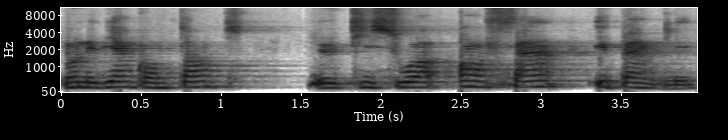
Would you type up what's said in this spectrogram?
et on est bien contente euh, qu'ils soient enfin épinglés.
